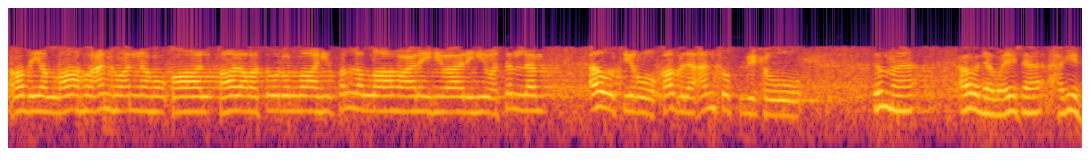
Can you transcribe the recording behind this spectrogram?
رضي الله عنه أنه قال قال رسول الله صلى الله عليه وآله وسلم أوتروا قبل أن تصبحوا. ثم أورد أبو عيسى حديث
